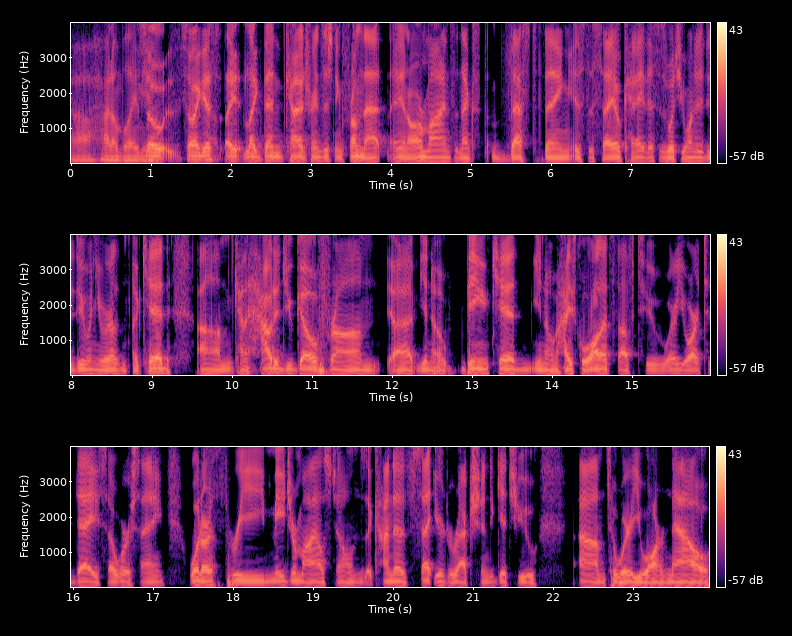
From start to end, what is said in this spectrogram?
Uh, I don't blame so, you. So, so I guess I like then kind of transitioning from that in our minds, the next best thing is to say, okay, this is what you wanted to do when you were a, kid. Um, kind of how did you go from, uh, you know, being a kid, you know, high school, all that stuff to where you are today? So we're saying, what are three major milestones that kind of set your direction to get you um, to where you are now?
